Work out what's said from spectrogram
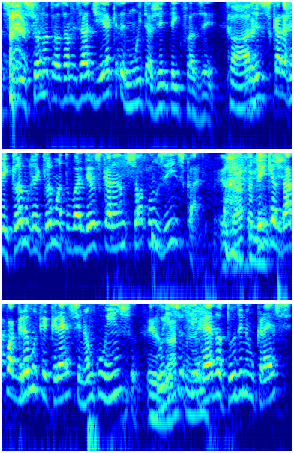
seleciona tuas amizades e é que muita gente tem que fazer. Claro. Às vezes os caras reclamam, reclamam, tu vai ver os caras andam só com os isso, cara. Tu Exatamente. tem que andar com a grama que cresce, não com isso. Com isso se Exatamente. enreda tudo e não cresce.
